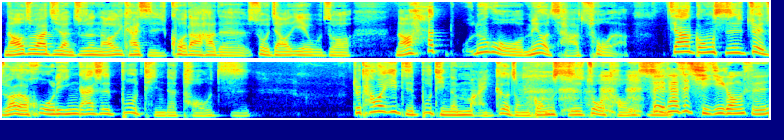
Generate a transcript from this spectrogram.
然后做他集团出身，然后就开始扩大他的塑胶业务之后，然后他如果我没有查错了。这家公司最主要的获利应该是不停的投资，就他会一直不停的买各种公司做投资，所以他是奇迹公司。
